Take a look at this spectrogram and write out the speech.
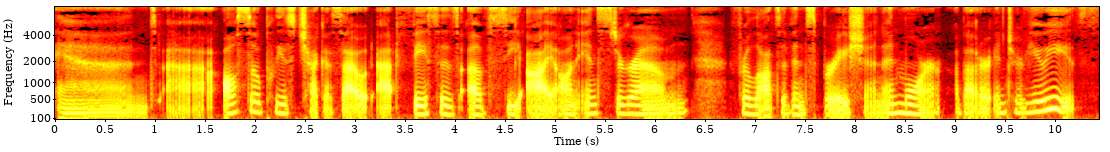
And uh, also, please check us out at Faces of CI on Instagram for lots of inspiration and more about our interviewees.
